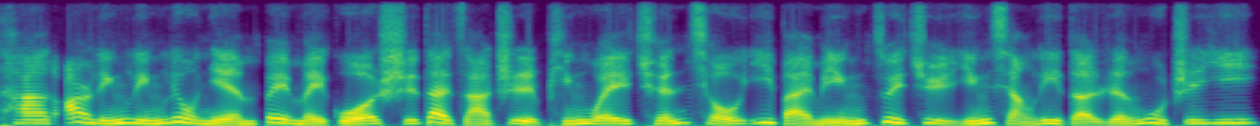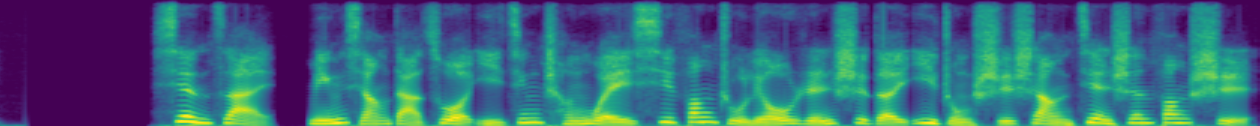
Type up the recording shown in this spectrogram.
他2006年被美国《时代》杂志评为全球一百名最具影响力的人物之一。现在，冥想打坐已经成为西方主流人士的一种时尚健身方式。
